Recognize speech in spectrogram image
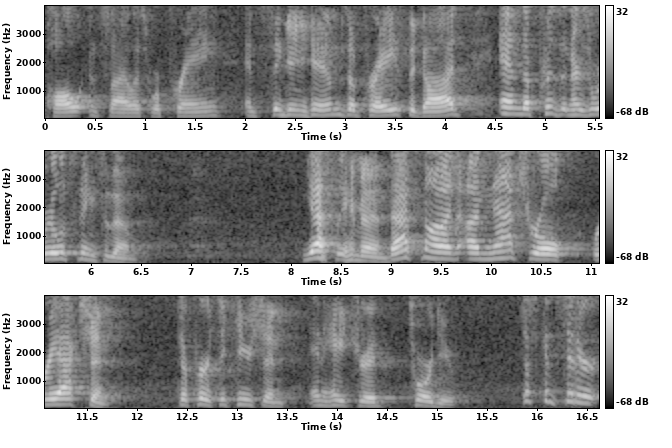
Paul and Silas were praying and singing hymns of praise to God, and the prisoners were listening to them. Yes, amen. That's not an, a natural reaction to persecution and hatred toward you. Just consider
